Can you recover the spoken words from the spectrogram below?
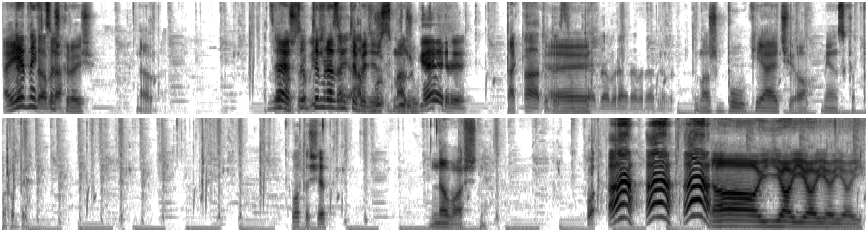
A jednak dobra. chcesz kroić. Dobra. A co ja mam Wiesz, tym razem tutaj? ty A, będziesz smażył. Burgery. Tak. A, tutaj e, są te, dobra, dobra, dobra. tu masz bułki, a ja ci o, mięska porobię. What the shit? No właśnie. Ła- A, a, a! Oj, oj, oj, oj, oj.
